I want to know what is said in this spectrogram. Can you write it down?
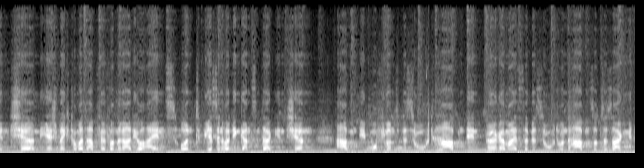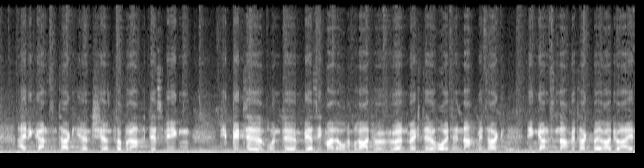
in Tschirn. Hier spricht Thomas Apfel von Radio 1 und wir sind heute den ganzen Tag in Tschirn, haben die Mufflons besucht, haben den Bürgermeister besucht und haben sozusagen einen ganzen Tag hier in Tschirn verbracht. Deswegen die Bitte und äh, wer sich mal auch im Radio hören möchte, heute Nachmittag, den ganzen Nachmittag bei Radio 1,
